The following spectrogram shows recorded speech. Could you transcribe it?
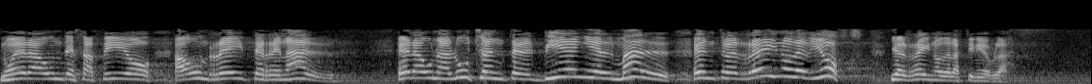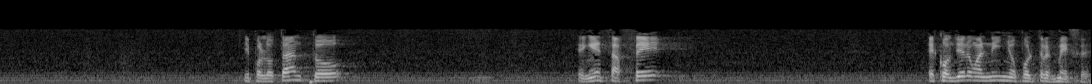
No era un desafío a un rey terrenal, era una lucha entre el bien y el mal, entre el reino de Dios y el reino de las tinieblas. Y por lo tanto, en esa fe escondieron al niño por tres meses.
